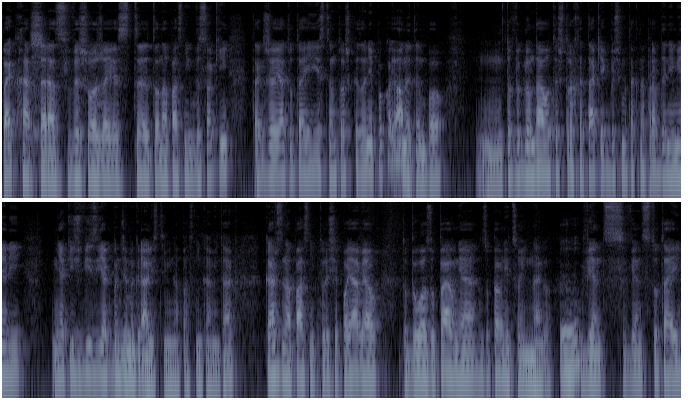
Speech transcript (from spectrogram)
Peckhart teraz wyszło, że jest e, to napastnik wysoki, także ja tutaj jestem troszkę zaniepokojony tym, bo mm, to wyglądało też trochę tak, jakbyśmy tak naprawdę nie mieli jakiejś wizji, jak będziemy grali z tymi napastnikami, tak? Każdy napastnik, który się pojawiał, to było zupełnie, zupełnie co innego. Mhm. Więc, więc tutaj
